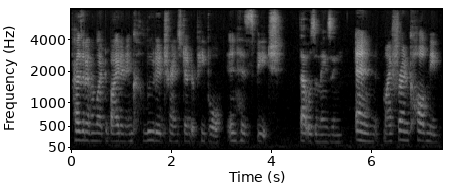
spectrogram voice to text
President elect Biden included transgender people in his speech. That was amazing. And my friend called me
